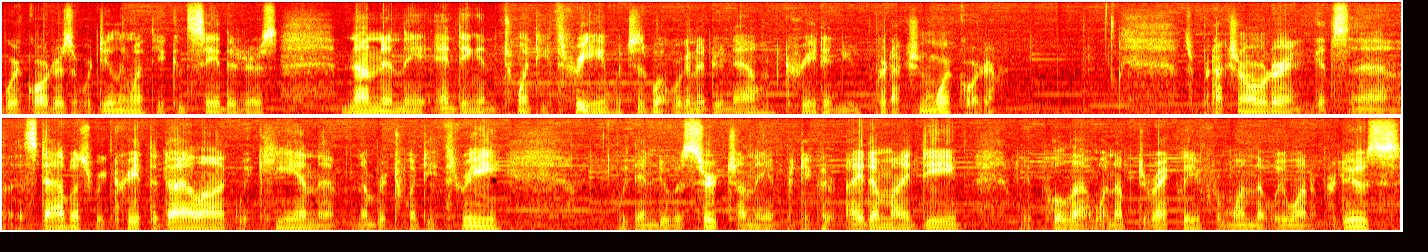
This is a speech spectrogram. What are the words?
work orders that we're dealing with, you can see that there's none in the ending in 23, which is what we're going to do now, and create a new production work order. So production order gets uh, established, we create the dialog, we key in the number 23, we then do a search on the particular item ID, we pull that one up directly from one that we want to produce,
